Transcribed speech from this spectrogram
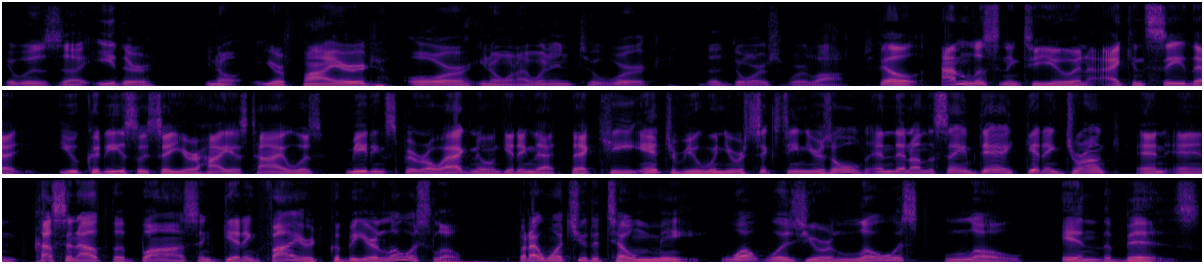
It was uh, either, you know, you're fired or, you know, when I went into work, the doors were locked. Phil, I'm listening to you, and I can see that you could easily say your highest high was meeting Spiro Agnew and getting that, that key interview when you were 16 years old. And then on the same day, getting drunk and, and cussing out the boss and getting fired could be your lowest low. But I want you to tell me what was your lowest low in the biz?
